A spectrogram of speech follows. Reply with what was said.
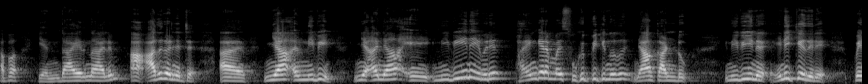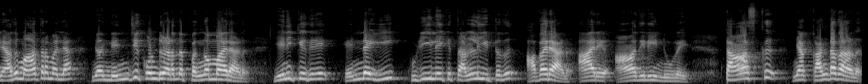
അപ്പോൾ എന്തായിരുന്നാലും ആ അത് കഴിഞ്ഞിട്ട് ഞാൻ നിവീൻ ഞാൻ നിവീനെ ഇവർ ഭയങ്കരമായി സുഖിപ്പിക്കുന്നത് ഞാൻ കണ്ടു. നിവീന് എനിക്കെതിരെ. പിന്നെ അത് മാത്രമല്ല ഞാൻ നെഞ്ചി കൊണ്ടു നടന്ന പെങ്ങന്മാരാണ്. എനിക്കെതിരെ എന്നെ ഈ കുഴിയിലേക്ക് തള്ളിയിട്ടത് അവരാണ്. ആര്? ആദിലയും നൂറയും. ടാസ്ക് ഞാൻ കണ്ടതാണ്.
